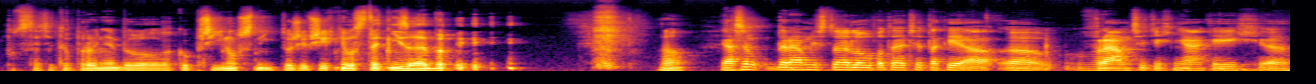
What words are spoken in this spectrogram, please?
v podstatě to pro ně bylo jako přínosný, to, že všichni ostatní zahebli. no, Já jsem teda město nedlouho poté taky a, a v rámci těch nějakých uh,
